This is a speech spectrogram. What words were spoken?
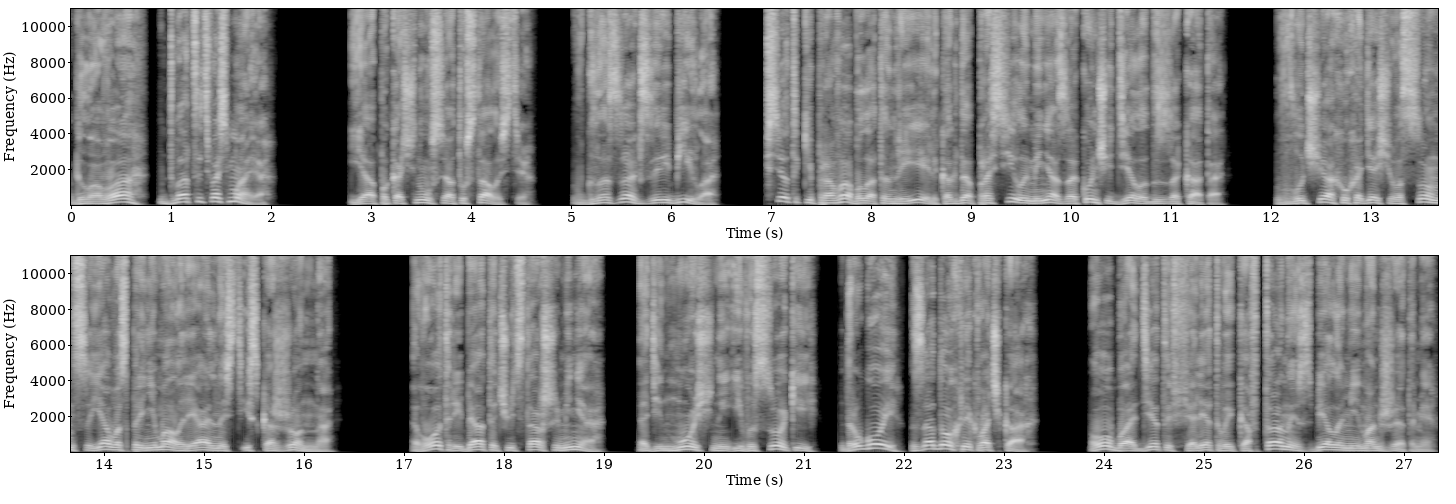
Глава двадцать восьмая. Я покачнулся от усталости. В глазах заребило. Все-таки права была Танриэль, когда просила меня закончить дело до заката. В лучах уходящего солнца я воспринимал реальность искаженно. Вот ребята чуть старше меня. Один мощный и высокий, другой — задохлик в очках. Оба одеты в фиолетовые кафтаны с белыми манжетами.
